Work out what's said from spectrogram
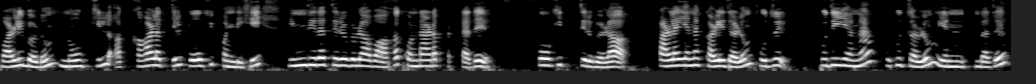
வழிபடும் நோக்கில் அக்காலத்தில் போகிப் பண்டிகை இந்திரத் திருவிழாவாக கொண்டாடப்பட்டது. போகித் திருவிழா பழையன கழிதலும் புது புதியன புகுதலும் என்பது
